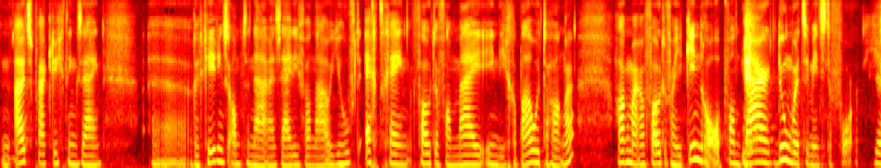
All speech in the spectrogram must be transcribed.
een uitspraak richting zijn uh, regeringsambtenaren. En zei hij van nou, je hoeft echt geen foto van mij in die gebouwen te hangen. Hang maar een foto van je kinderen op, want daar doen we tenminste voor. Ja.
